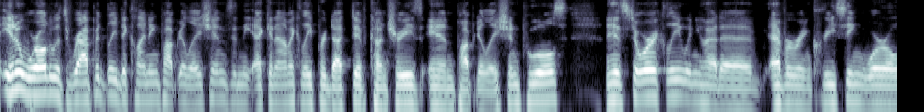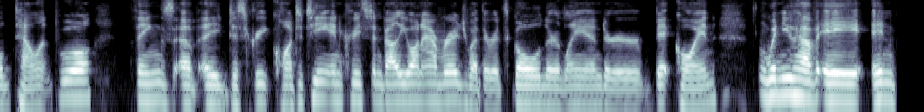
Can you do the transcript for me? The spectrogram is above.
In a world with rapidly declining populations in the economically productive countries and population pools, historically, when you had a ever increasing world talent pool, things of a discrete quantity increased in value on average, whether it's gold or land or Bitcoin. When you have a, inc-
